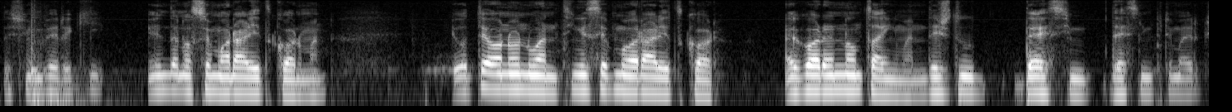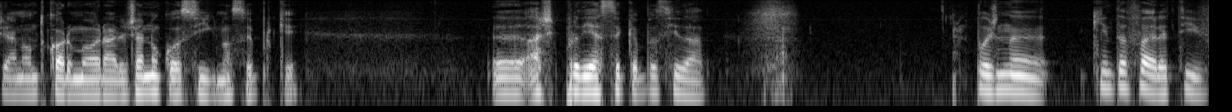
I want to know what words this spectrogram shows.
deixem-me ver aqui. Ainda não sei o meu horário de cor, mano. Eu até ao nono ano tinha sempre o meu horário de cor. Agora não tenho, mano. Desde o décimo, décimo primeiro que já não decoro o meu horário. Já não consigo, não sei porquê. Uh, acho que perdi essa capacidade. Depois na quinta-feira tive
